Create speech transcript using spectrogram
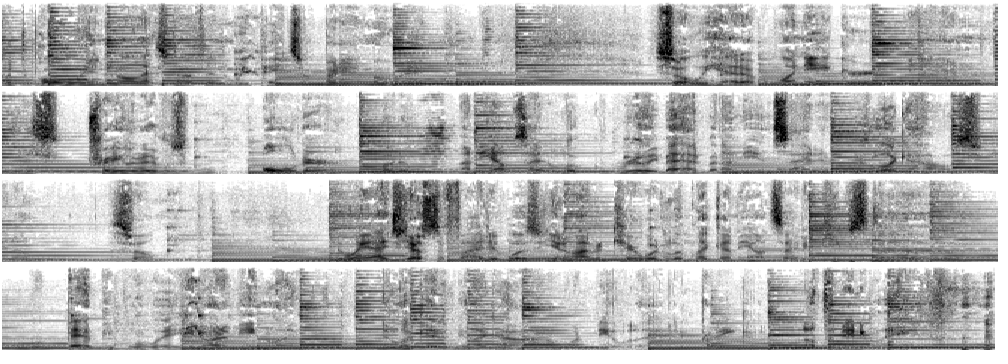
put the pole in and all that stuff and we paid somebody to move it. And so we had a one acre and this trailer that was older on the outside it looked really bad but on the inside it was like a house you know? So the way i justified it was you know i don't care what it looked like on the outside it keeps the bad people away you know what i mean? Like they look at it and be like ah, i don't want to deal with that probably got nothing anyway.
